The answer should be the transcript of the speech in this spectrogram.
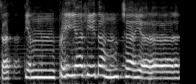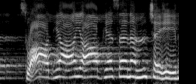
സത്യം പ്രിയഹിതം ചയ. स्वाध्यायाभ्यसनं चैव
